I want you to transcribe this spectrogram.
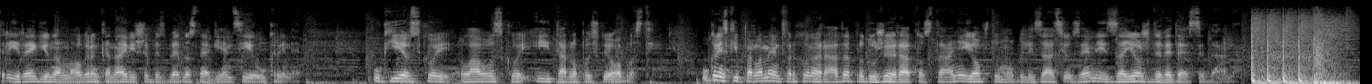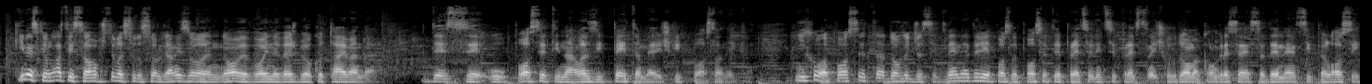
tri regionalna ogranka najviše bezbednostne agencije Ukrajine u Kijevskoj, Lavovskoj i Tarnopoljskoj oblasti. Ukrajinski parlament Vrhovna rada produžuje ratno stanje i opštu mobilizaciju u zemlji za još 90 dana. Kineske vlasti saopštile su da su organizovale nove vojne vežbe oko Tajvana, gde se u poseti nalazi pet američkih poslanika. Njihova poseta događa se dve nedelje posle posete predsednice predstavničkog doma Kongresa SAD Nancy Pelosi,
